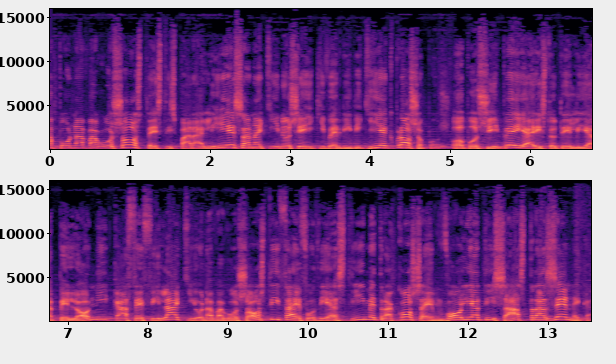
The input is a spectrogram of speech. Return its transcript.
από ναυαγοσώστες στις παραλίες ανακοίνωσε η κυβερνητική εκπρόσωπος. Όπως είπε η Αριστοτελία Πελώνη, κάθε φυλάκιο ναυαγοσώστη θα εφοδιαστεί με 300 εμβόλια της Άστρα Ζένεκα.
